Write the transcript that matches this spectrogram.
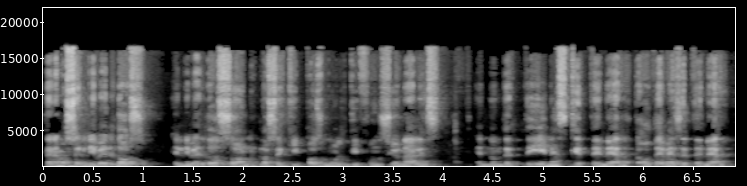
Tenemos el nivel 2. El nivel 2 son los equipos multifuncionales, en donde tienes que tener o debes de tener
